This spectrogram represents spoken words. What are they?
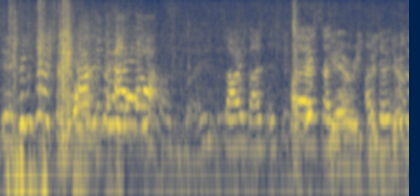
yeah, turn it on. did the hot Sorry guys, it's Like, because it's like, scary because you're it's like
